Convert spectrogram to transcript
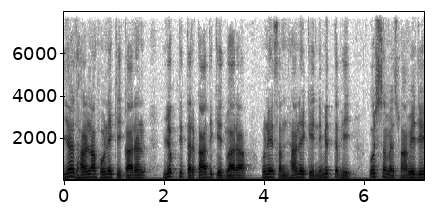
यह धारणा होने के कारण युक्ति तर्कादि के द्वारा उन्हें समझाने के निमित्त भी उस समय स्वामी जी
